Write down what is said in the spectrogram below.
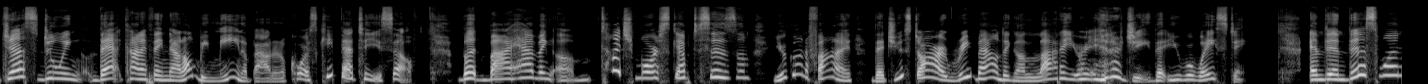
Just doing that kind of thing. Now, don't be mean about it, of course, keep that to yourself. But by having a touch more skepticism, you're going to find that you start rebounding a lot of your energy that you were wasting. And then this one,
